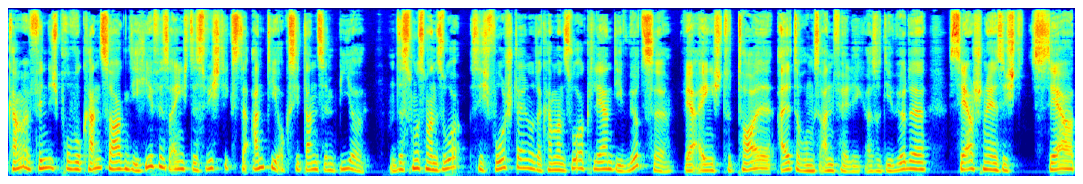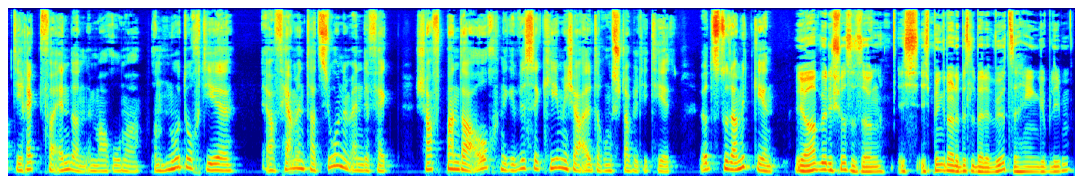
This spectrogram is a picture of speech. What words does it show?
kann man, finde ich, provokant sagen, die Hefe ist eigentlich das wichtigste Antioxidant im Bier. Und das muss man so sich vorstellen oder kann man so erklären, die Würze wäre eigentlich total alterungsanfällig. Also die würde sehr schnell sich sehr direkt verändern im Aroma. Und nur durch die ja, Fermentation im Endeffekt schafft man da auch eine gewisse chemische Alterungsstabilität. Würdest du da mitgehen? Ja, würde ich schon so sagen. Ich, ich bin gerade ein bisschen bei der Würze hängen geblieben,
